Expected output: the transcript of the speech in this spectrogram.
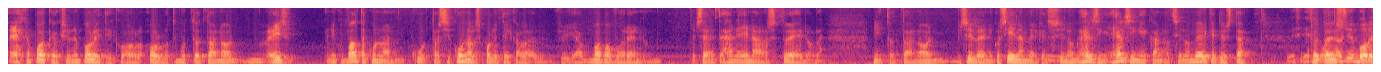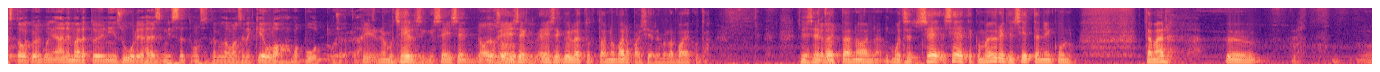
ehkä poikkeuksellinen poliitikko ollut, mutta tota, no, ei niin kuin valtakunnan, tai siis kunnallispolitiikalla ja vapaavuoden se, että hän ei enää asettu ehdolle. Niin tota, no, silleen, niin kuin siinä merkitys, siinä on Helsingin, Helsingin kannalta siinä on merkitystä. Tuota, jos... symbolista olla, kun äänimäärät on niin suuria Helsingissä, että on sitten tavallaan sinne keulahahmo puuttuu sieltä. Niin, no, mutta se Helsingissä ei se, no, ei, se, ei se kyllä tota, no, Varpaisjärvellä vaikuta. Niin se, tota, no, mutta se, se, että kun mä yritin sitten niin kuin, tämän ö,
